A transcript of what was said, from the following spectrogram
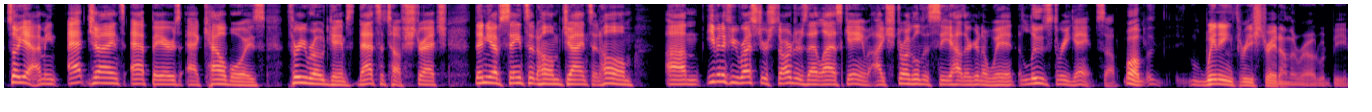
So yeah, I mean, at Giants, at Bears, at Cowboys, three road games. That's a tough stretch. Then you have Saints at home, Giants at home. Um, even if you rest your starters that last game, I struggle to see how they're going to win, lose three games. So Well, winning three straight on the road would be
